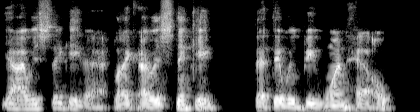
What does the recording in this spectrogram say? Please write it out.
Yeah, I was thinking that. Like, I was thinking that there would be one hell.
